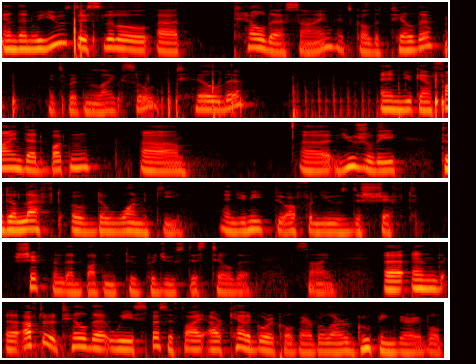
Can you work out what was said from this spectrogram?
And then we use this little uh, tilde sign. It's called the tilde. It's written like so, tilde. And you can find that button um, uh, usually to the left of the one key. And you need to often use the shift. Shift and that button to produce this tilde sign. Uh, and uh, after the tilde, we specify our categorical variable, our grouping variable.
